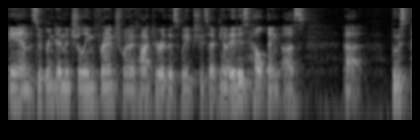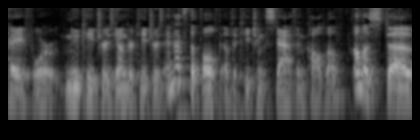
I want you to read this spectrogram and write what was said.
And the superintendent, Shalene French, when I talked to her this week, she said, you know, it is helping us uh, boost pay for new teachers, younger teachers, and that's the bulk of the teaching staff in Caldwell. Almost, uh,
